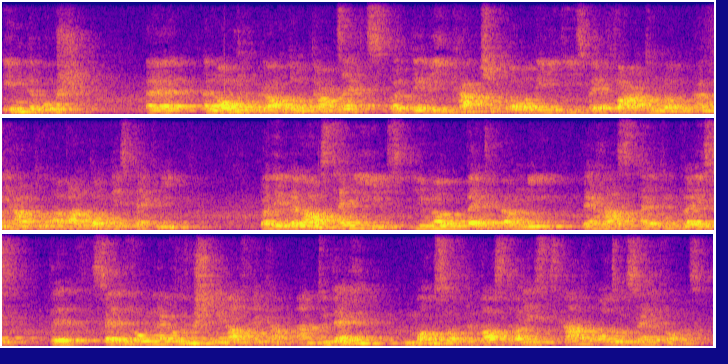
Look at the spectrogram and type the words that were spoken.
in the bush uh, along random transects, but the recapture probabilities were far too low and we had to abandon this technique. But in the last 10 years, you know better than me, there has taken place the cell phone revolution in Africa and today most of the pastoralists have also cell phones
